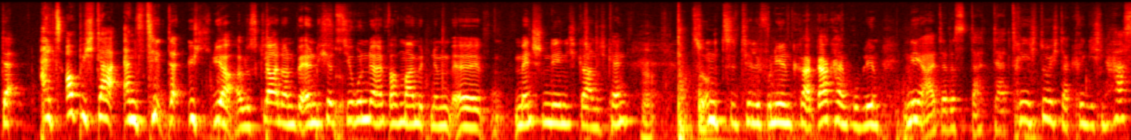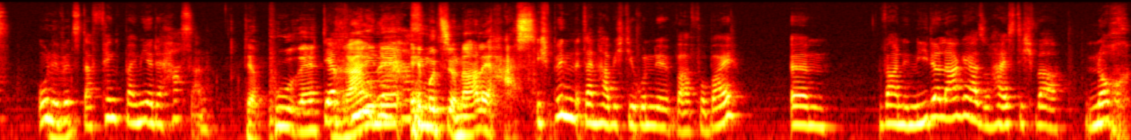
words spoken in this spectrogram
da, als ob ich da Te da, ich, Ja, alles klar, dann beende ich jetzt die Runde einfach mal mit einem äh, Menschen, den ich gar nicht kenne. Ja. Um zu telefonieren, gar, gar kein Problem. Nee, Alter, das, da, da drehe ich durch, da kriege ich einen Hass. Ohne Mhm. Witz, da fängt bei mir der Hass an. Der pure, Der pure reine, Hass. emotionale Hass. Ich bin, dann habe ich die Runde, war vorbei. Ähm, war eine Niederlage, also heißt, ich war noch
